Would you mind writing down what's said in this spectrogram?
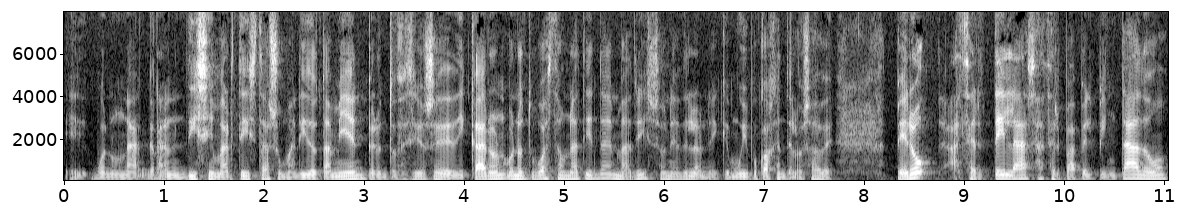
eh, bueno, una grandísima artista, su marido también, pero entonces ellos se dedicaron, bueno, tuvo hasta una tienda en Madrid, Sonia Delaunay, que muy poca gente lo sabe, pero hacer telas, hacer papel pintado,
